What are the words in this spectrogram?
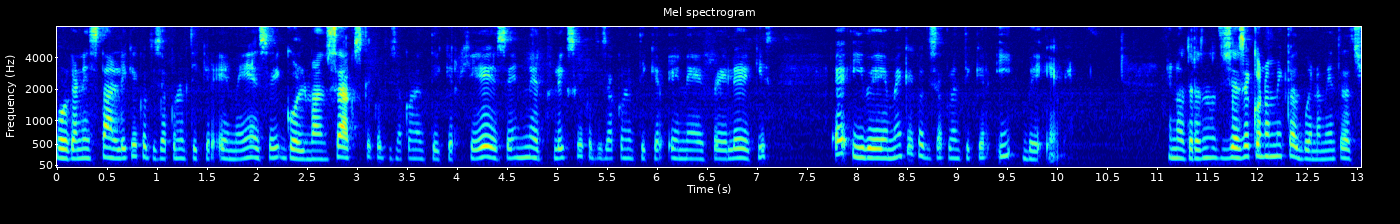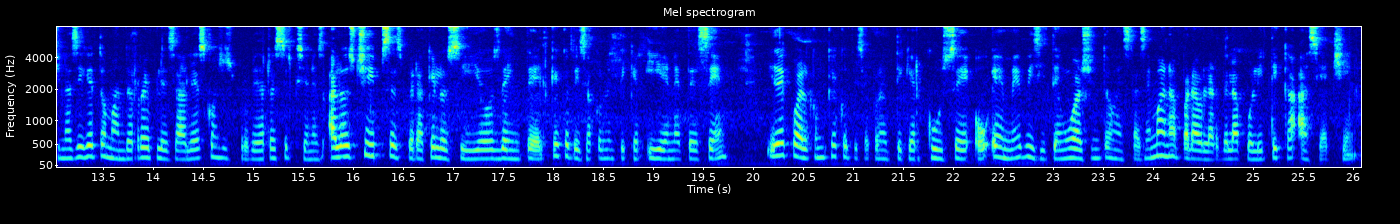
Morgan Stanley que cotiza con el ticker MS, Goldman Sachs que cotiza con el ticker GS, Netflix que cotiza con el ticker NFLX e IBM que cotiza con el ticker IBM. En otras noticias económicas, bueno, mientras China sigue tomando represalias con sus propias restricciones a los chips, se espera que los CEOs de Intel, que cotiza con el ticker INTC, y de Qualcomm, que cotiza con el ticker QCOM, visiten Washington esta semana para hablar de la política hacia China.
